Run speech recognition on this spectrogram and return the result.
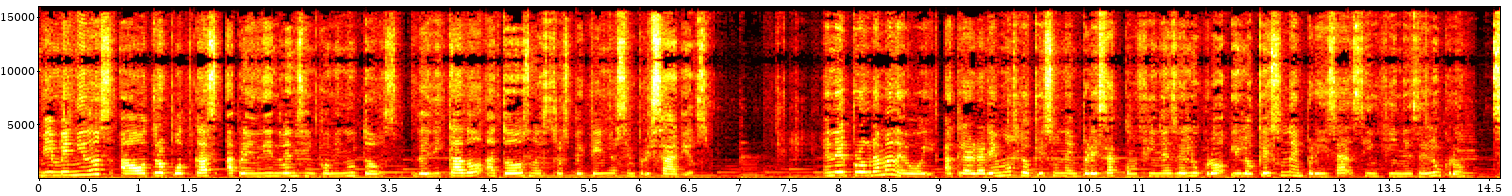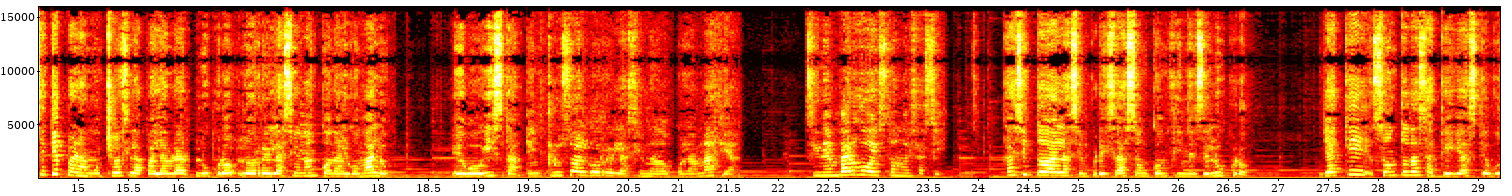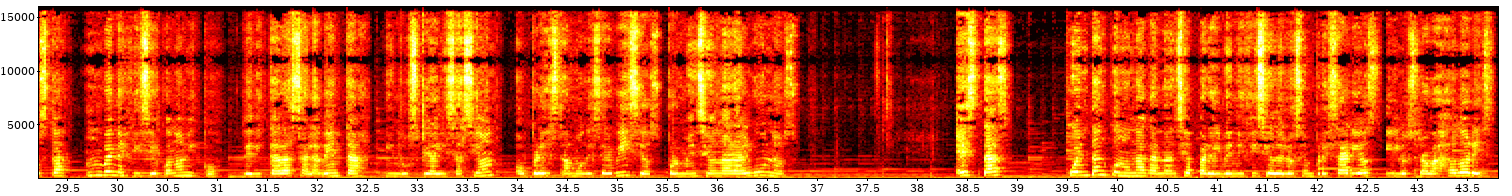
Bienvenidos a otro podcast Aprendiendo en 5 minutos, dedicado a todos nuestros pequeños empresarios. En el programa de hoy aclararemos lo que es una empresa con fines de lucro y lo que es una empresa sin fines de lucro. Sé que para muchos la palabra lucro lo relacionan con algo malo, egoísta e incluso algo relacionado con la mafia. Sin embargo, esto no es así. Casi todas las empresas son con fines de lucro, ya que son todas aquellas que buscan un beneficio económico, dedicadas a la venta, industrialización o préstamo de servicios, por mencionar algunos. Estas cuentan con una ganancia para el beneficio de los empresarios y los trabajadores,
